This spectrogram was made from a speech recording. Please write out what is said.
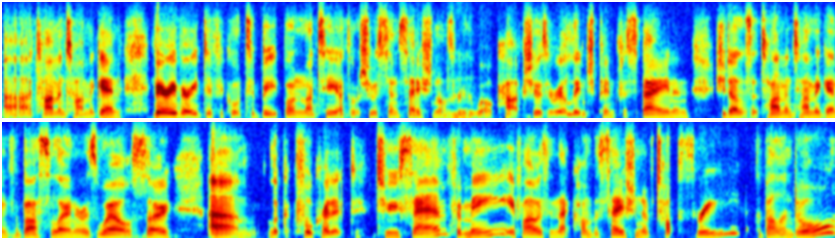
uh, time and time again. Very, very difficult to beat Bonmati. I thought she was sensational through mm. the World Cup. She was a real linchpin for Spain, and she does it time and time again for Barcelona as well. So, um, look, full credit to Sam. For me, if I was in that conversation of top three at the Ballon d'Or,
